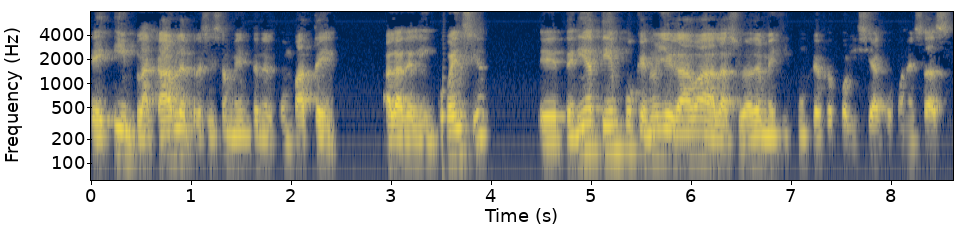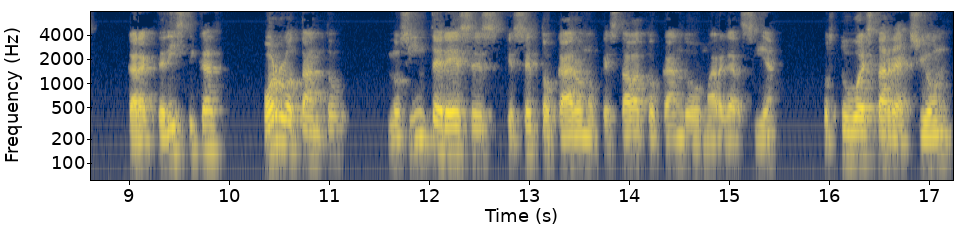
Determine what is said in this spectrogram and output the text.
e implacable precisamente en el combate a la delincuencia. Eh, tenía tiempo que no llegaba a la Ciudad de México un jefe policíaco con esas características. Por lo tanto, los intereses que se tocaron o que estaba tocando Omar García, pues tuvo esta reacción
